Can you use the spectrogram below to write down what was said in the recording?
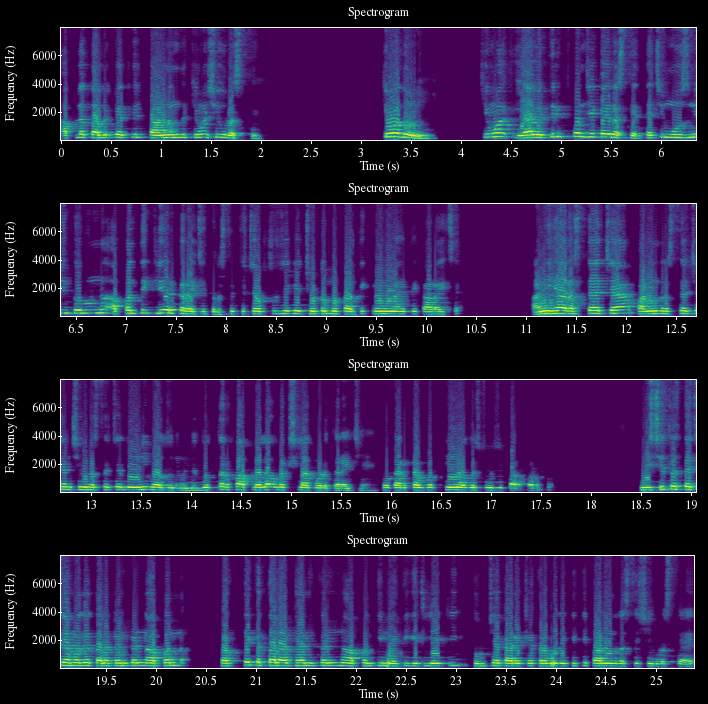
आपल्या तालुक्यातील पानंद किंवा शिवरस्ते किंवा दोन्ही किंवा या व्यतिरिक्त पण जे काही रस्ते आहेत त्याची मोजणी करून आपण ते क्लिअर करायचे रस्ते. त्याच्यावरचं जे काही छोटं मोठं अतिक्रमण आहे ते काढायचं आणि ह्या रस्त्याच्या पानंद रस्त्याच्या आणि शिवरस्त्याच्या दोन्ही बाजूने म्हणजे दोतर्फा आपल्याला वृक्ष लागवड करायची आहे. तो कार्यक्रम तीन ऑगस्ट रोजी पार पडतो. निश्चितच त्याच्यामध्ये तलाठ्यांकडनं आपण प्रत्येक तलाठ्यांकडनं आपण ती माहिती घेतली आहे की तुमच्या कार्यक्षेत्रामध्ये किती पानंद रस्ते शिवरस्ते आहेत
